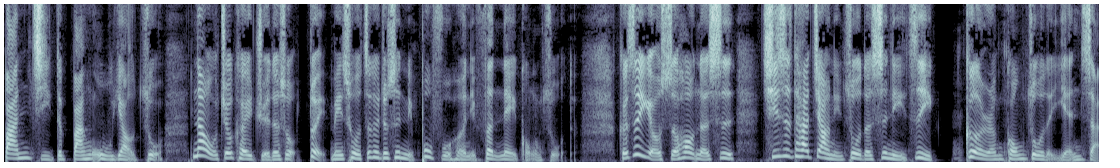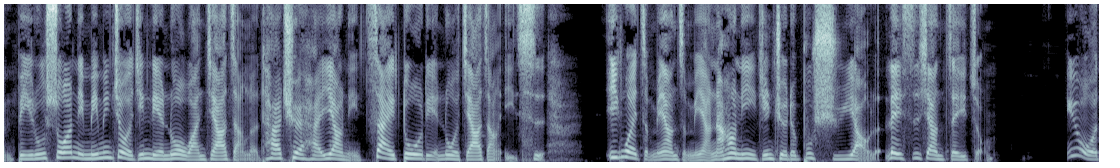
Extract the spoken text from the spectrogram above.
班级的班务要做，那我就可以觉得说，对，没错，这个就是你不符合你分内工作的。可是有时候呢，是其实他叫你做的是你自己个人工作的延展。比如说，你明明就已经联络完家长了，他却还要你再多联络家长一次，因为怎么样怎么样，然后你已经觉得不需要了。类似像这一种，因为我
